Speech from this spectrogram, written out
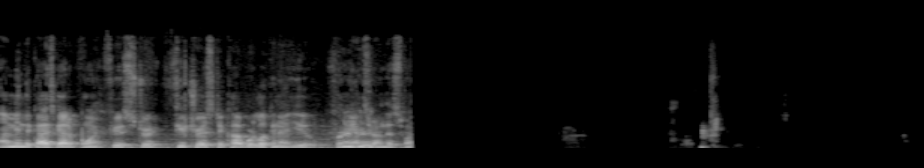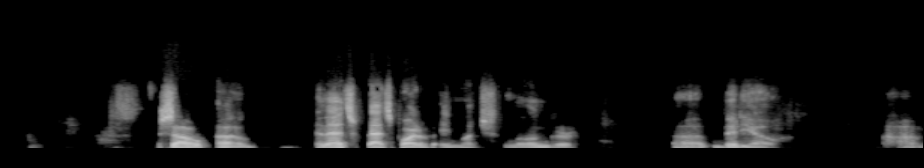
I mean, the guy's got a point. Futuri- Futuristic Hub, we're looking at you for an answer on this one. so, uh, and that's that's part of a much longer uh, video. Um,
